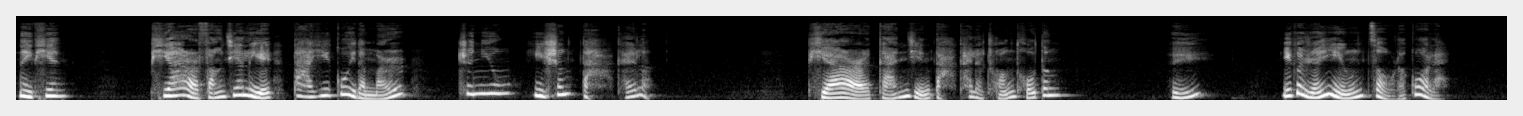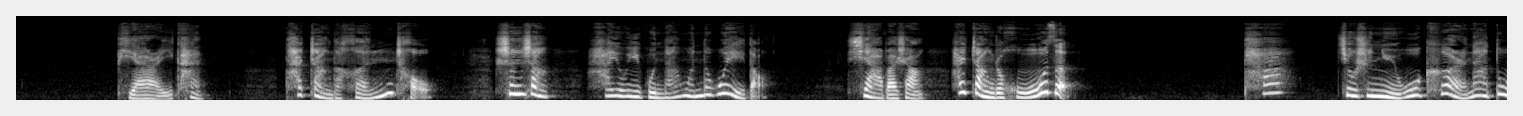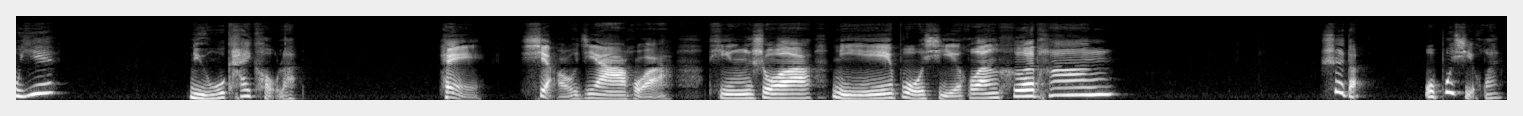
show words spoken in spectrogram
那天，皮埃尔房间里大衣柜的门吱扭一声打开了。皮埃尔赶紧打开了床头灯。哎，一个人影走了过来。皮埃尔一看，他长得很丑，身上还有一股难闻的味道，下巴上还长着胡子。他就是女巫科尔纳杜耶。女巫开口了：“嘿，小家伙。”听说你不喜欢喝汤？是的，我不喜欢。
